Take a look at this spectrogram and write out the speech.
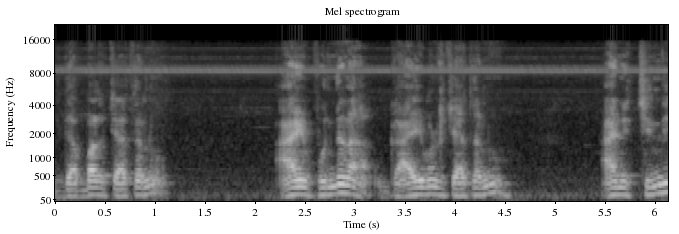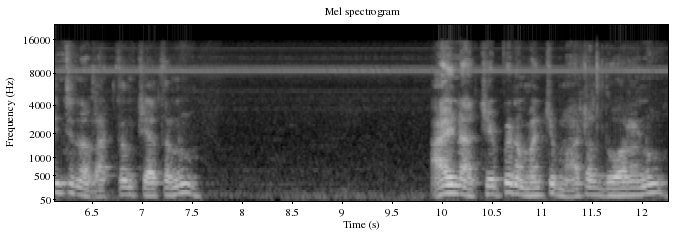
దెబ్బల చేతను ఆయన పొందిన గాయముల చేతను ఆయన చిందించిన రక్తం చేతను ఆయన చెప్పిన మంచి మాటల ద్వారాను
